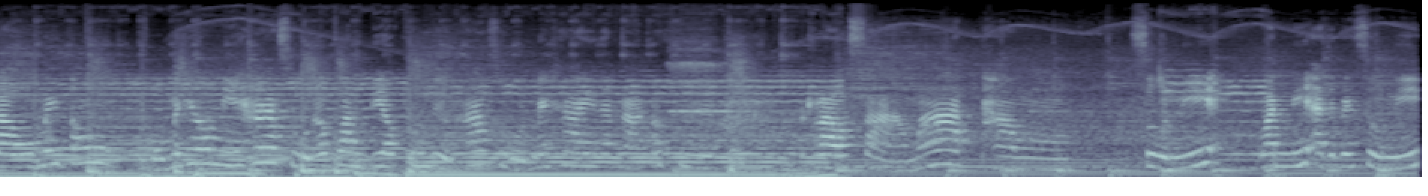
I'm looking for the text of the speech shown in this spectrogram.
เราไม่ต้องโอ้ไม่ใช่ว่ามี5สูตรแล้ววันเดียวคุณดื่ม5สูตรไม่ใช่นะคะ ก็คือเราสามารถทำสูตรนี้วันนี้อาจจะเป็นสูตรนี้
